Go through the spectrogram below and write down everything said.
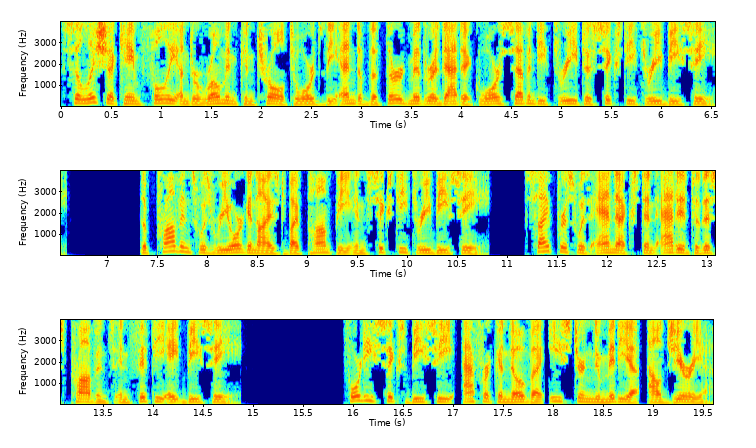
Cilicia came fully under Roman control towards the end of the Third Mithridatic War 73–63 BC. The province was reorganized by Pompey in 63 BC. Cyprus was annexed and added to this province in 58 BC. 46 BC, Africa Nova Eastern Numidia, Algeria,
